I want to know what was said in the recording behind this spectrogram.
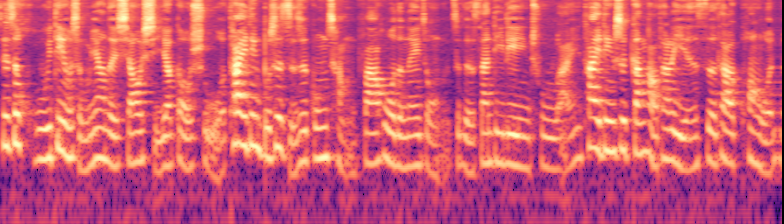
这只壶一定有什么样的消息要告诉我，它一定不是只是工厂发货的那种这个 3D 列印出来，它一定是刚好它的颜色、它的矿纹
